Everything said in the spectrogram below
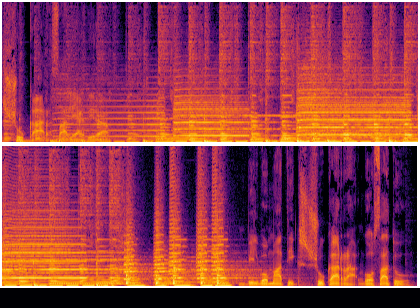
sukar zaleak dira. Bilbomatics sukarra gozatu.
